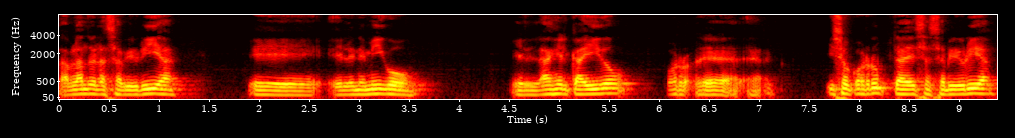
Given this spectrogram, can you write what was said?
hablando de la sabiduría, eh, el enemigo, el ángel caído, eh, hizo corrupta esa sabiduría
